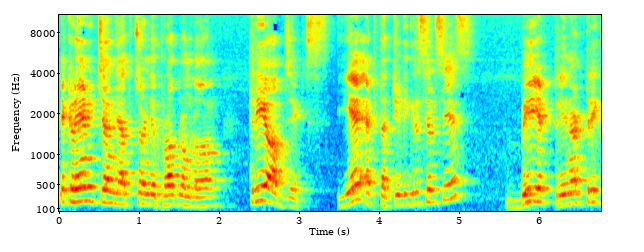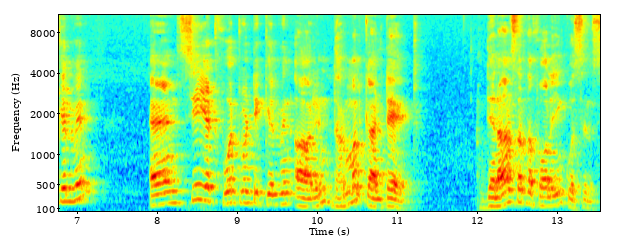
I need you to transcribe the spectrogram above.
ఇక్కడ ఏమి ఇచ్చాను చేత చూడండి. ప్రాబ్లంలో three objects A at thirty degree Celsius B at three nought three kelvin and C at four twenty kelvin are in thermal contact then answer the following questions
